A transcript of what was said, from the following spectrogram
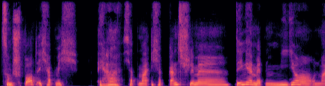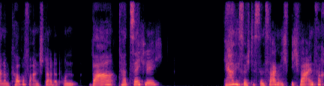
zum Sport. Ich habe mich ja, ich habe mal, ich habe ganz schlimme Dinge mit mir und meinem Körper veranstaltet und war tatsächlich, ja, wie soll ich das denn sagen? Ich, ich war einfach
